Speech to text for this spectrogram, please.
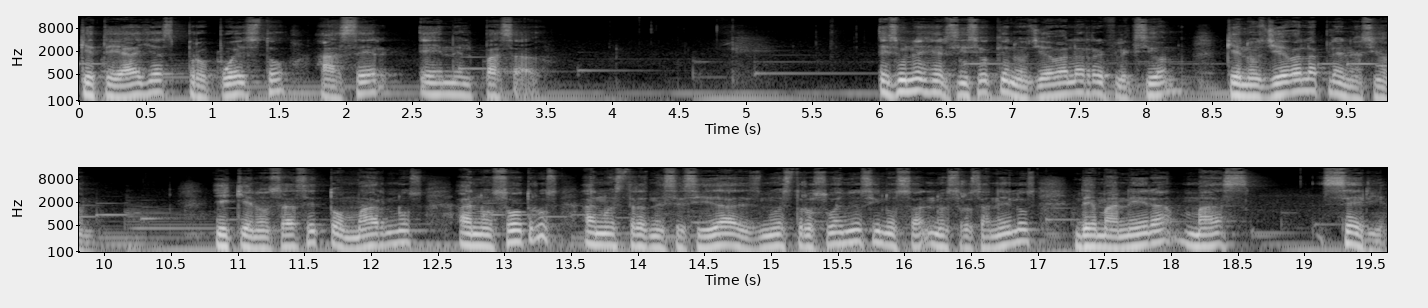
que te hayas propuesto hacer en el pasado. Es un ejercicio que nos lleva a la reflexión, que nos lleva a la planeación y que nos hace tomarnos a nosotros, a nuestras necesidades, nuestros sueños y nuestros anhelos de manera más seria.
